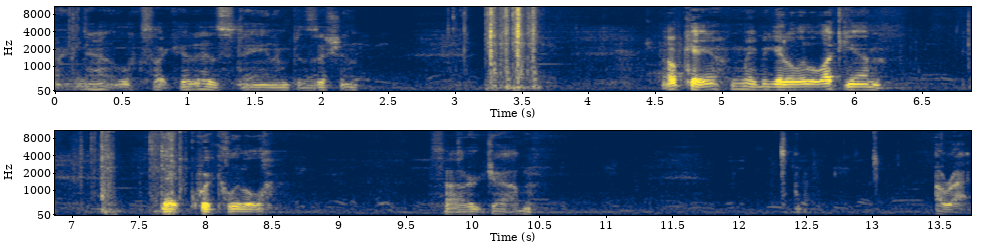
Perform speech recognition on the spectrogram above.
Right now it looks like it is staying in position. Okay, maybe get a little lucky on that quick little solder job. All right,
